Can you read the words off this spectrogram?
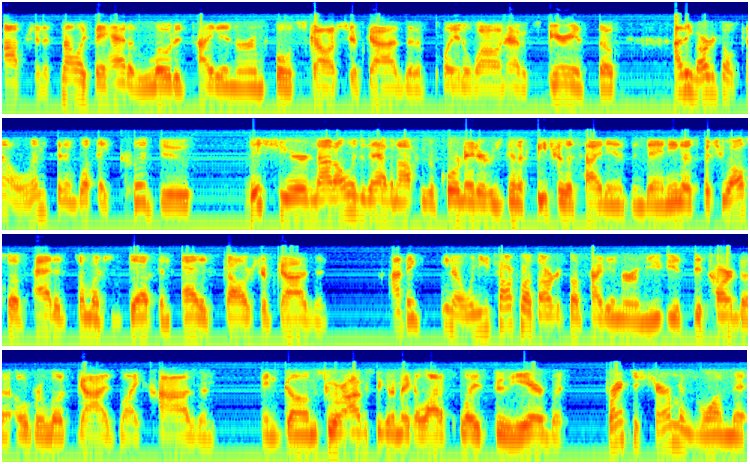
option. It's not like they had a loaded tight end room full of scholarship guys that have played a while and have experience. So I think Arkansas was kind of limited in what they could do. This year, not only do they have an offensive coordinator who's going to feature the tight ends and Dan Enos, but you also have added so much depth and added scholarship guys. And I think, you know, when you talk about the Arkansas tight end room, you, it's, it's hard to overlook guys like Hasz and, and Gumms, who are obviously going to make a lot of plays through the air. But Francis Sherman's one that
